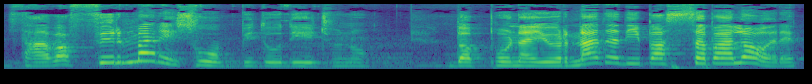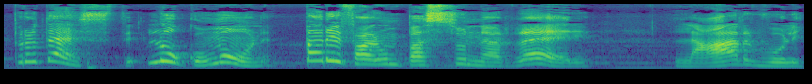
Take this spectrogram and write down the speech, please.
Stava a fermare subito, dicono. Dopo una giornata di passapalore e proteste, lo comune pare fare un passo in arreri. L'arvoli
